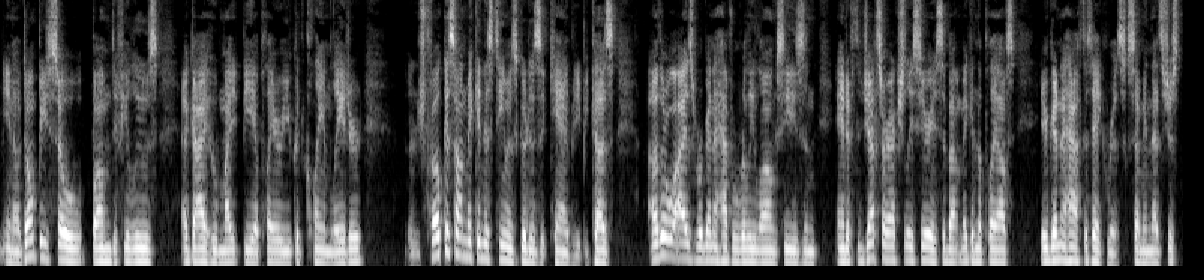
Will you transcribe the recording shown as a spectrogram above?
you know, don't be so bummed if you lose a guy who might be a player you could claim later. Focus on making this team as good as it can be because otherwise we're going to have a really long season. And if the Jets are actually serious about making the playoffs, you're going to have to take risks. I mean, that's just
